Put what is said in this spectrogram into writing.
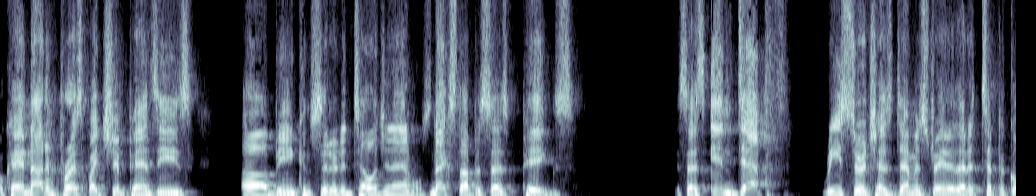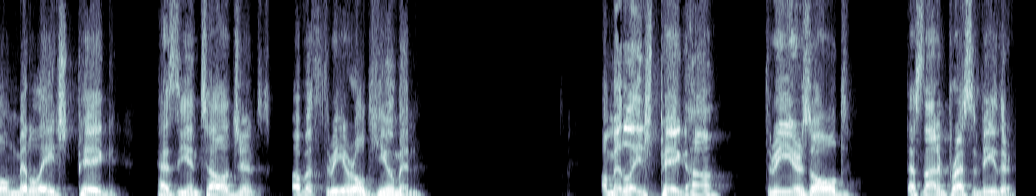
Okay, I'm not impressed by chimpanzees uh, being considered intelligent animals. Next up, it says pigs. It says in depth research has demonstrated that a typical middle aged pig has the intelligence of a three year old human. A middle aged pig, huh? Three years old? That's not impressive either.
